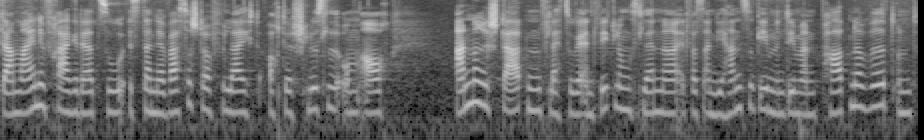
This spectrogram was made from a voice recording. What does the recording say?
da meine Frage dazu, ist dann der Wasserstoff vielleicht auch der Schlüssel, um auch andere Staaten, vielleicht sogar Entwicklungsländer, etwas an die Hand zu geben, indem man Partner wird und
